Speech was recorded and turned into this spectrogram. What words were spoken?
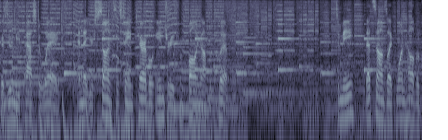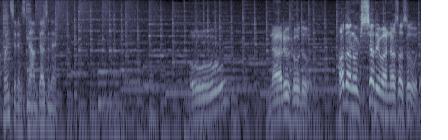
Kazumi passed away, and that your son sustained terrible injuries from falling off a cliff. To me, that sounds like one hell of a coincidence now, doesn't it? ほうなるほどただの記者ではなさそうだ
